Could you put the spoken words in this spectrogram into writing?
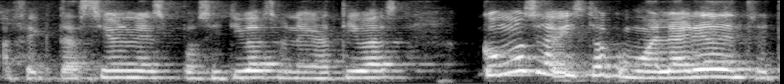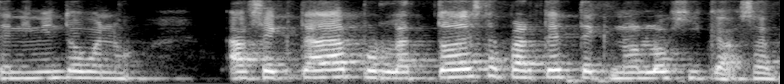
afectaciones positivas o negativas, ¿cómo se ha visto como el área de entretenimiento, bueno, afectada por la, toda esta parte tecnológica? O sea,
